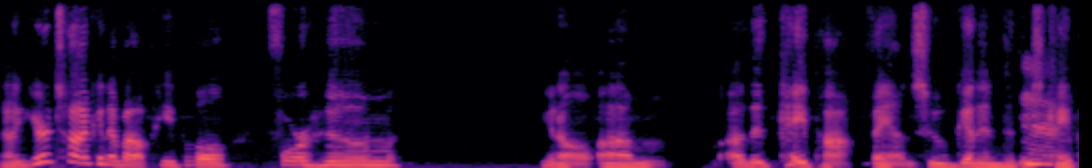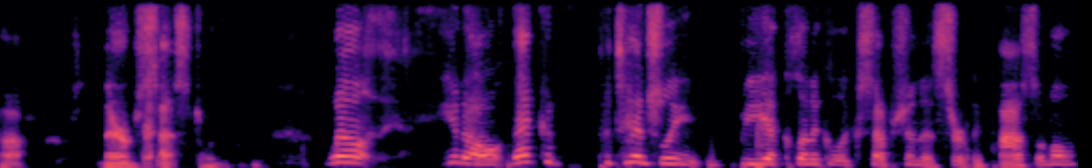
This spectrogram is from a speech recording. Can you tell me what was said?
Now you're talking about people for whom, you know, um, are the K-pop fans who get into these mm. K-pop groups. They're obsessed with. Them. Well, you know that could potentially be a clinical exception. It's certainly possible,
